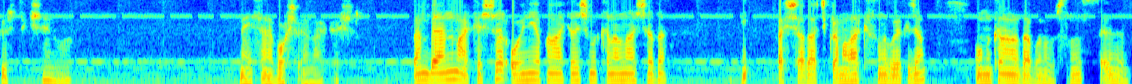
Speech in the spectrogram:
Şu üstteki şey ne var? Neyse ne boş verin arkadaşlar. Ben beğendim arkadaşlar. Oyunu yapan arkadaşımın kanalını aşağıda aşağıda açıklamalar kısmına bırakacağım. Onun kanalına da abone olursanız sevinirim.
